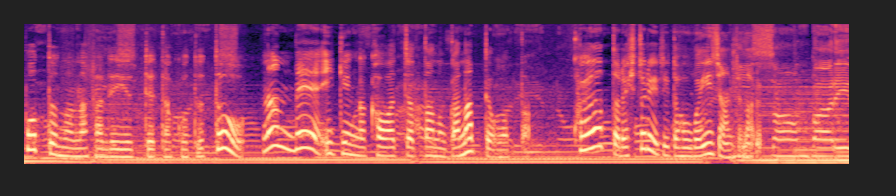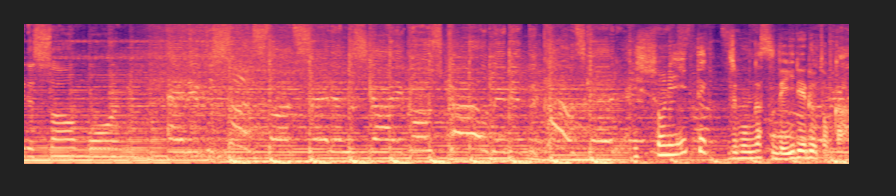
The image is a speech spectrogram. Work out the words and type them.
ポットの中で言ってたこととなんで意見が変わっちゃったのかなって思った。これだったら一人でいた方がいいじゃんってなる。一緒にいて自分が素で入れるとか。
